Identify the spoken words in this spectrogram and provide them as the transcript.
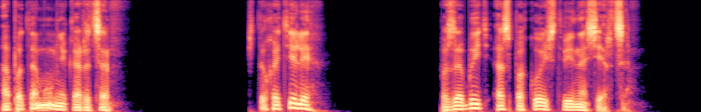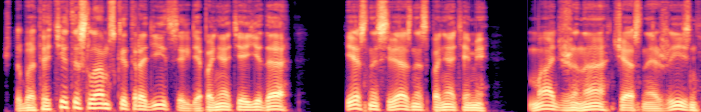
а потому, мне кажется, что хотели позабыть о спокойствии на сердце. Чтобы отойти от исламской традиции, где понятие «еда» тесно связано с понятиями «мать», «жена», «частная жизнь»,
